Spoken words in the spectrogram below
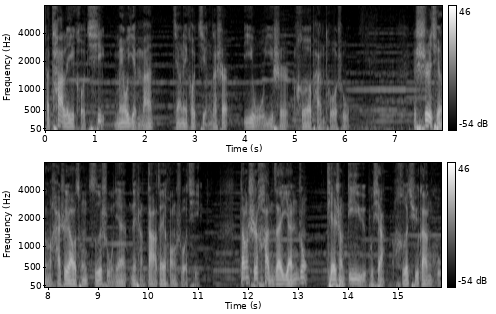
她叹了一口气，没有隐瞒，将那口井的事儿一五一十和盘托出。这事情还是要从子鼠年那场大灾荒说起，当时旱灾严重。天上滴雨不下，河渠干枯，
